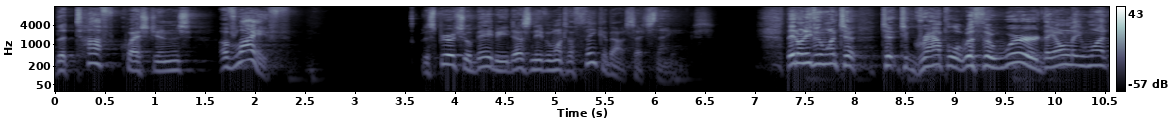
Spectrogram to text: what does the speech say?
the tough questions of life. The spiritual baby doesn't even want to think about such things. They don't even want to, to, to, grapple with the word. They only want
